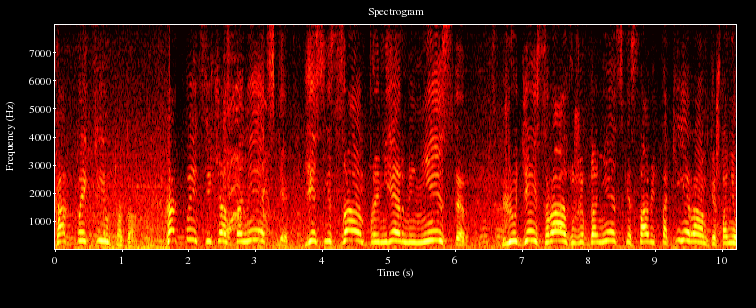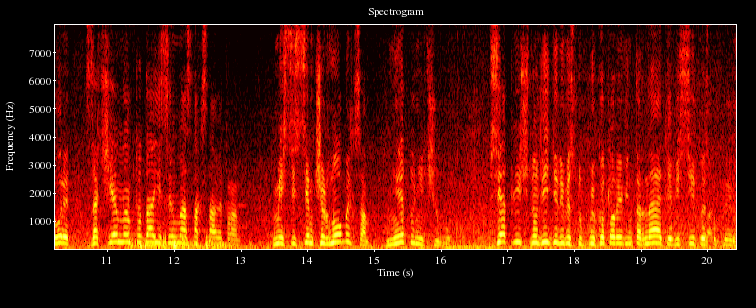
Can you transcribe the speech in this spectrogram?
Как быть им тогда? Как быть сейчас в Донецке, если сам премьер-министр людей сразу же в Донецке ставит такие рамки, что они говорят, зачем нам туда, если нас так ставят рамки? Вместе с тем чернобыльцам нету ничего. Все отлично видели выступления, которые в интернете висит выступление.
